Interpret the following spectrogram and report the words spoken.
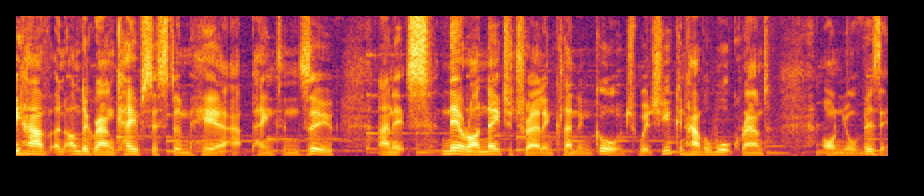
We have an underground cave system here at Paignton Zoo and it's near our nature trail in Clennon Gorge which you can have a walk around on your visit.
